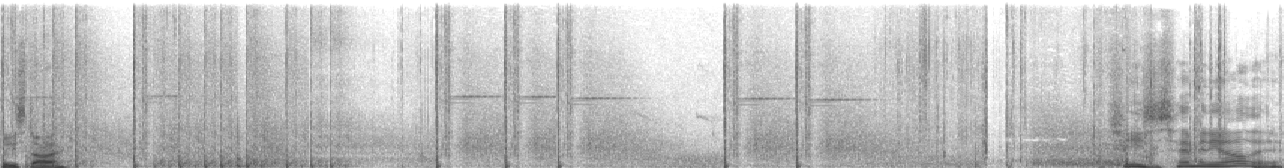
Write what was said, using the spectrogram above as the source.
Please die. Jesus, how many are there?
